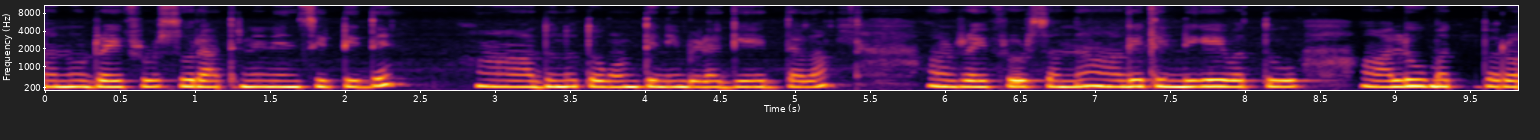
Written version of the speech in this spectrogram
ನಾನು ಡ್ರೈ ಫ್ರೂಟ್ಸು ರಾತ್ರಿನೇ ನೆನೆಸಿಟ್ಟಿದ್ದೆ. ಅದನ್ನು ತೊಗೊತೀನಿ ಬೆಳಗ್ಗೆ ಎದ್ದಾಗ. ಡ್ರೈ ಫ್ರೂಟ್ಸನ್ನು ಹಾಗೆ ತಿಂಡಿಗೆ ಇವತ್ತು ಆಲೂ ಮತ್ತು ಬರೋ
